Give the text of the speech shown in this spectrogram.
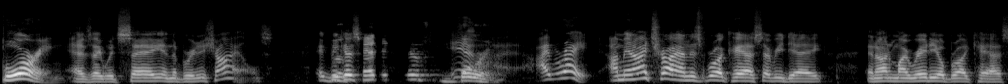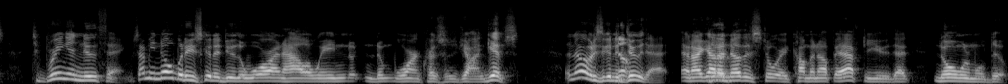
boring, as they would say in the British Isles, eh, because repetitive, yeah, boring. I, I right. I mean, I try on this broadcast every day, and on my radio broadcast to bring in new things. I mean, nobody's going to do the war on Halloween, the war on Christmas, John Gibson. Nobody's going to No. do that. And I got No. another story coming up after you that no one will do.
